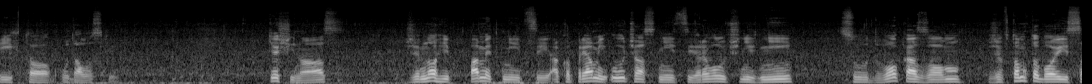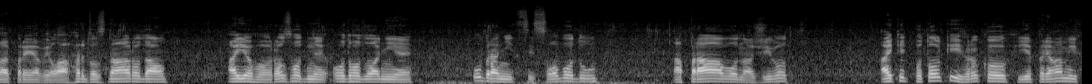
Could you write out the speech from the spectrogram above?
týchto udalostí. Teší nás, že mnohí pamätníci ako priami účastníci revolučných dní sú dôkazom, že v tomto boji sa prejavila hrdosť národa a jeho rozhodné odhodlanie ubraniť si slobodu a právo na život, aj keď po toľkých rokoch je priamých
